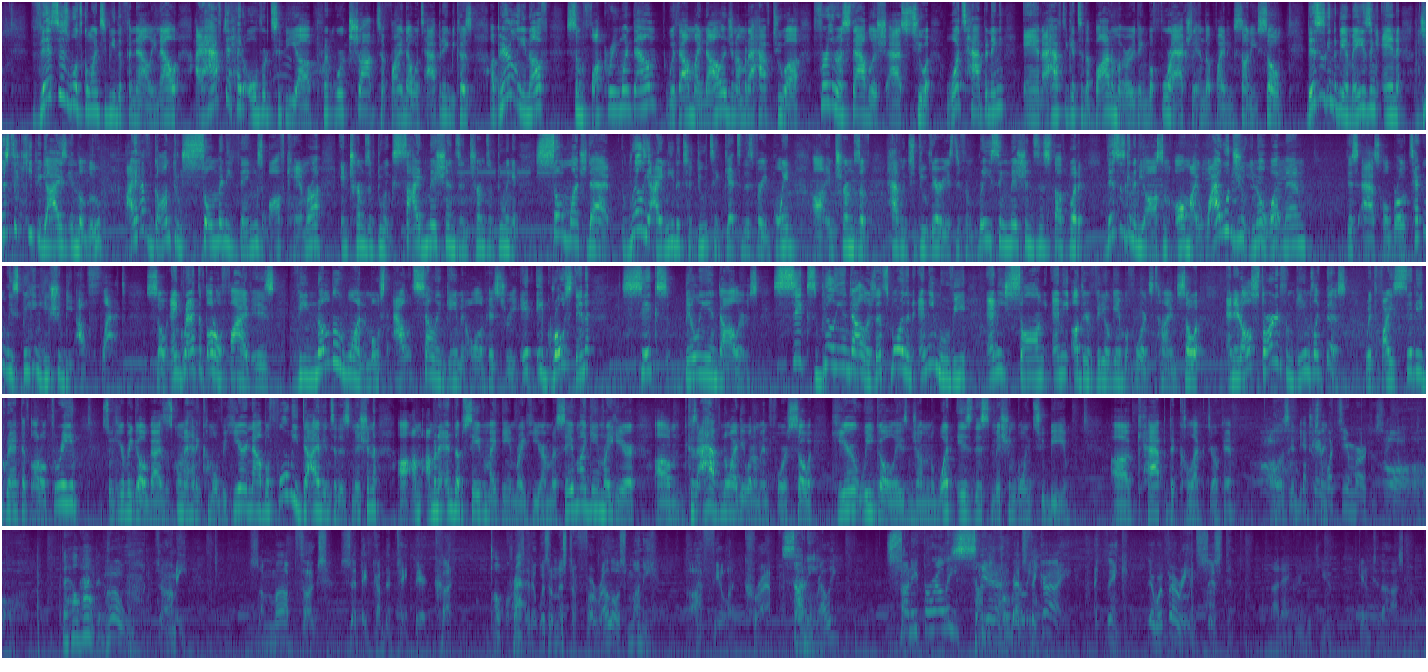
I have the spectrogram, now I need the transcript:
this is what's going to be the finale. Now, I have to head over to the uh, print workshop to find out what's happening because apparently enough, some fuckery went down without my knowledge and I'm going to have to uh, further establish as to what's happening and I have to get to the bottom of everything before I actually end up fighting Sonny. So this is going to be amazing and just to keep you guys in the loop, I have gone through so many things off camera in terms of doing side missions, in terms of doing so much that really I needed to do to get to this very point uh, in terms terms of having to do various different racing missions and stuff, but this is going to be awesome. Oh my, why would you, you know what, man? This asshole, bro. Technically speaking, he should be out flat. So, and Grand Theft Auto 5 is the number one most outselling game in all of history. It, it grossed in $6 billion. $6 billion. That's more than any movie, any song, any other video game before its time. So, and it all started from games like this, with Vice City, Grand Theft Auto 3. So here we go, guys. Let's go ahead and come over here. Now, before we dive into this mission, uh, I'm, I'm going to end up saving my game right here. I'm going to save my game right here um, because I have no idea what I'm in for. So here we go, ladies and gentlemen. What is this mission going to be? Uh, cap the collector. Okay. Oh, this is going to be interesting. Okay, what's the emergency? Oh. What the hell happened? Oh, Tommy. Some mob thugs said they'd come to take their cut. Oh, crap. Said it was a Mr. Forelli's money. Oh, I feel like crap. Sonny. Forelli? Sonny Forelli? Sonny yeah, Forelli. that's the guy. I think. They were very insistent. I'm not angry with you. Get him to the hospital.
